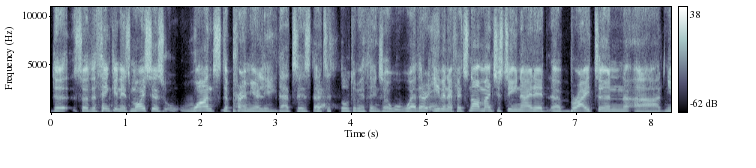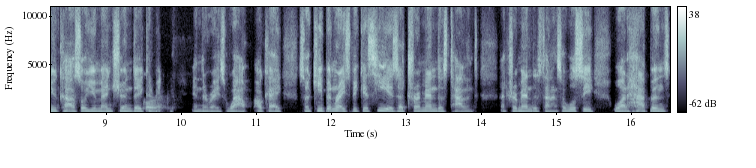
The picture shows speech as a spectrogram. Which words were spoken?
the so the thinking is Moises wants the Premier League. That's his that's yes. his ultimate thing. So whether yeah. even if it's not Manchester United, uh, Brighton, uh, Newcastle, you mentioned they Correct. could be in the race. Wow. Okay. So keep in race because he is a tremendous talent, a tremendous talent. So we'll see what happens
